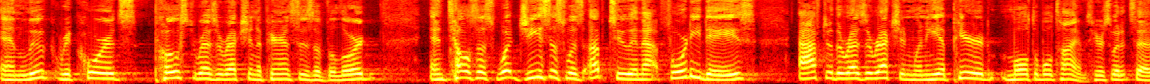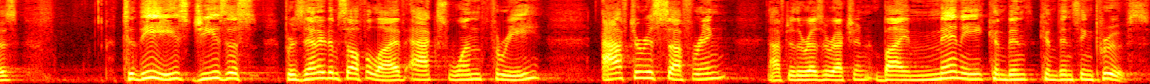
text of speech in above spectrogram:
and Luke records post resurrection appearances of the Lord and tells us what Jesus was up to in that 40 days after the resurrection when he appeared multiple times. Here's what it says. To these, Jesus presented himself alive, Acts 1 3, after his suffering after the resurrection by many convin- convincing proofs,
